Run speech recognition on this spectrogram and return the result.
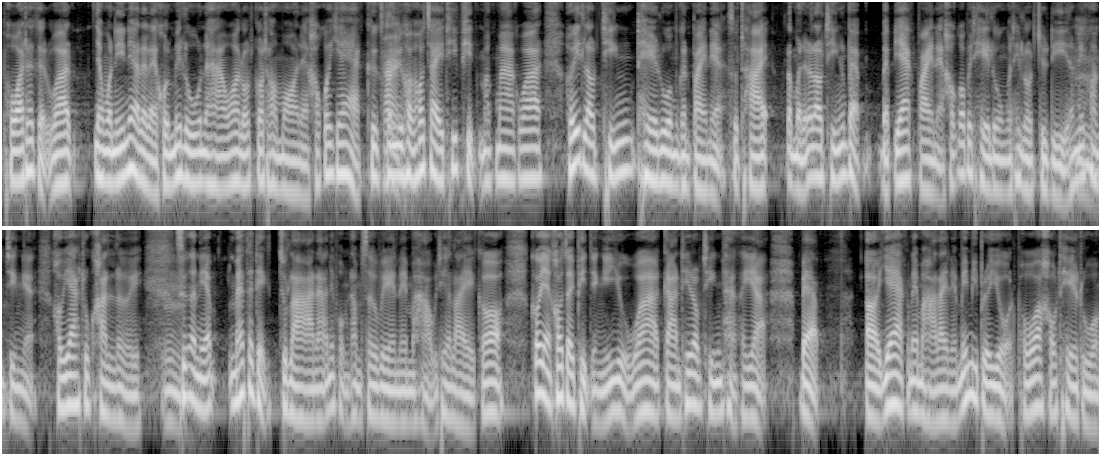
เพราะว่าถ้าเกิดว่าอย่างวันนี้เนี่ยหลาย ๆ คนไม่รู้นะฮะว่ารถกทมเนี่ยเขาก็แยกคือคนใช่มีความเข้าใจที่ผิดมาก ๆ ว่าเฮ้ยเราทิ้งเทรวมกันไปเนี่ยสุดท้ายเหมือนว่าเราทิ้งแบบแบบแยกไปเนี่ยเขาก็ไปเทรวมกันที่รถอยู่ดีทั้งที่ความจริงเนี่ยเขาแยกทุกคันเลย ซึ่งอันเนี้ยแม้แต่เด็กจุฬานะอันนี่ผมทำ survey ในมหาวิทยาลัยก็ก็ยังเข้าใจผิดอย่างนี้อยู่ว่าการที่เราทิ้งถังขยะแบบเอ่อ แยกในมหาลัยเนี่ยไม่มีประโยชน์เพราะว่าเขาเทรวม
